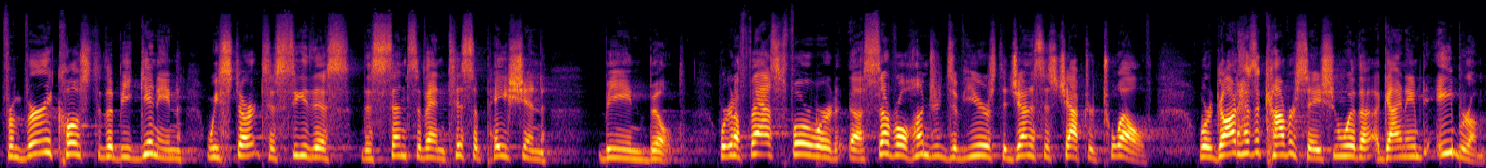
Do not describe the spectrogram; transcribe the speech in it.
from very close to the beginning, we start to see this, this sense of anticipation being built. We're going to fast forward uh, several hundreds of years to Genesis chapter 12, where God has a conversation with a, a guy named Abram.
